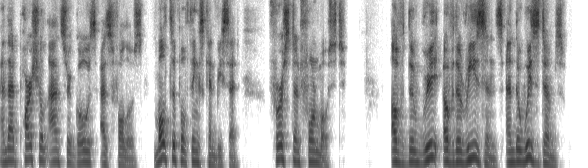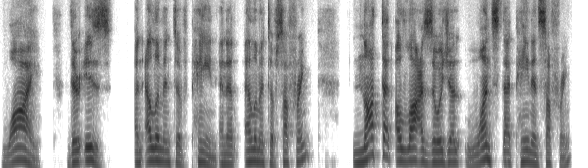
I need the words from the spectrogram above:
And that partial answer goes as follows multiple things can be said. First and foremost, of the re- of the reasons and the wisdoms why there is an element of pain and an element of suffering not that Allah Azza wa wants that pain and suffering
